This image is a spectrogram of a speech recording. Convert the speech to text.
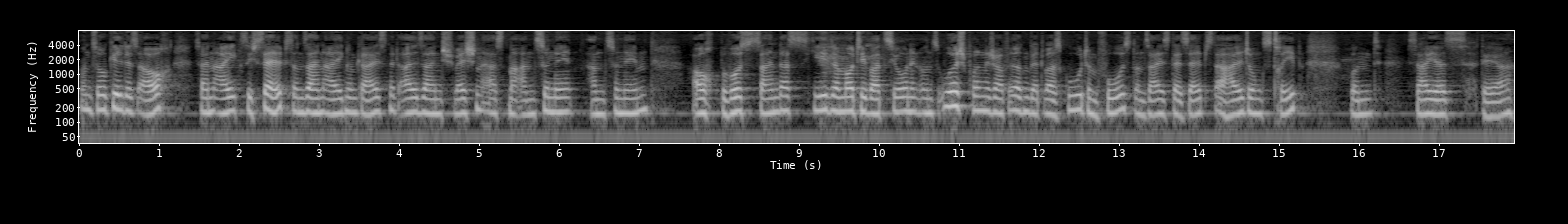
Und so gilt es auch, sich selbst und seinen eigenen Geist mit all seinen Schwächen erstmal anzunehmen, anzunehmen. Auch bewusst sein, dass jede Motivation in uns ursprünglich auf irgendetwas Gutem fußt und sei es der Selbsterhaltungstrieb und sei es der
